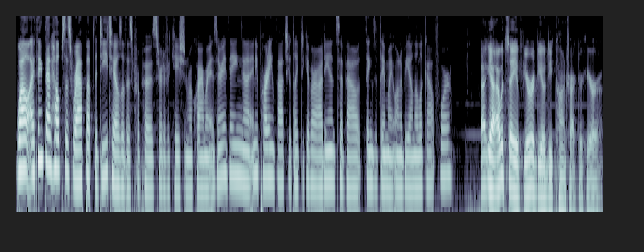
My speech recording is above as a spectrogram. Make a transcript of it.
Well, I think that helps us wrap up the details of this proposed certification requirement. Is there anything, uh, any parting thoughts you'd like to give our audience about things that they might want to be on the lookout for? Uh, yeah, I would say if you're a DoD contractor here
